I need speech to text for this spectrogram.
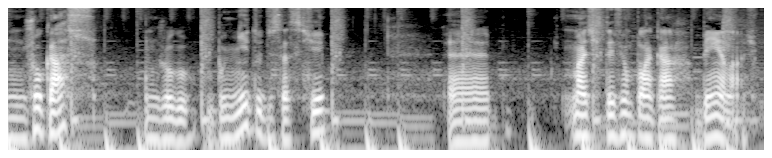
um jogaço, um jogo bonito de se assistir, é, mas teve um placar bem elástico.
